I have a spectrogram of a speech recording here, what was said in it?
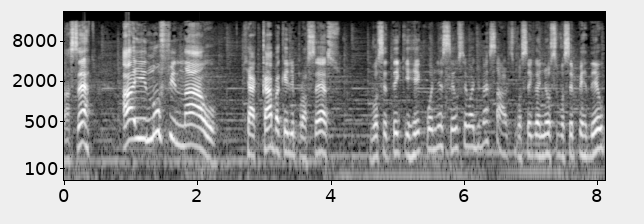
Tá certo? Aí no final que acaba aquele processo, você tem que reconhecer o seu adversário. Se você ganhou, se você perdeu,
